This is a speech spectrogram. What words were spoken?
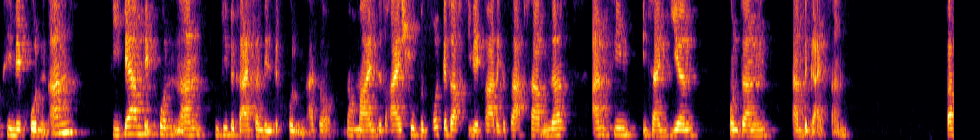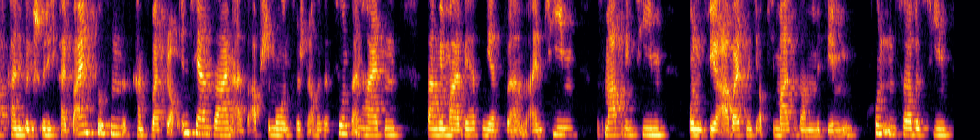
ziehen wir Kunden an, wie werben wir Kunden an und wie begeistern wir diese Kunden. Also nochmal diese drei Stufen zurückgedacht, die wir gerade gesagt haben, ne? anziehen, interagieren und dann äh, begeistern. Was kann diese Geschwindigkeit beeinflussen? Es kann zum Beispiel auch intern sein, also Abstimmungen zwischen Organisationseinheiten. Sagen wir mal, wir hätten jetzt ähm, ein Team, das Marketing-Team, und wir arbeiten nicht optimal zusammen mit dem Kundenservice-Team,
